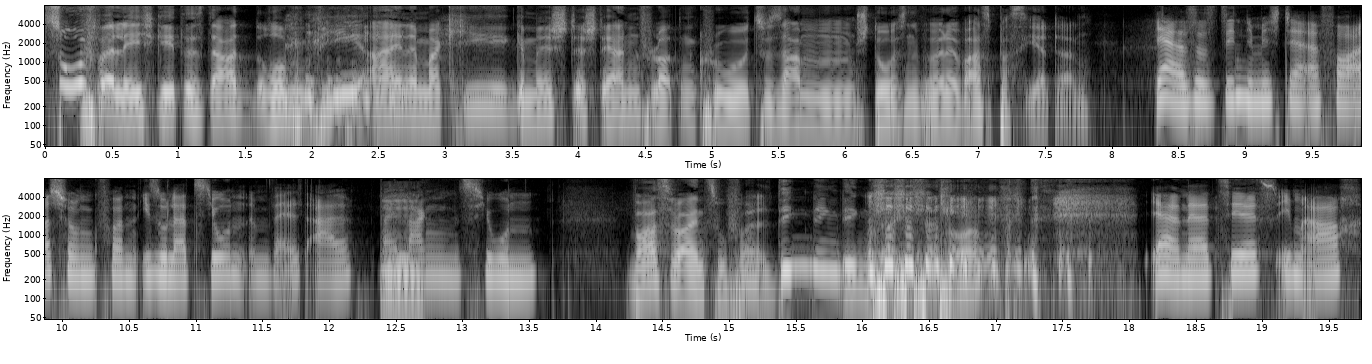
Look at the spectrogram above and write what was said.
zufällig geht es darum, wie eine Marquis gemischte Sternenflottencrew zusammenstoßen würde. Was passiert dann? Ja, es ist, dient nämlich der Erforschung von Isolation im Weltall bei Mhm. langen Missionen. Was für ein Zufall. Ding, ding, ding. Ja, und er erzählt ihm auch,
